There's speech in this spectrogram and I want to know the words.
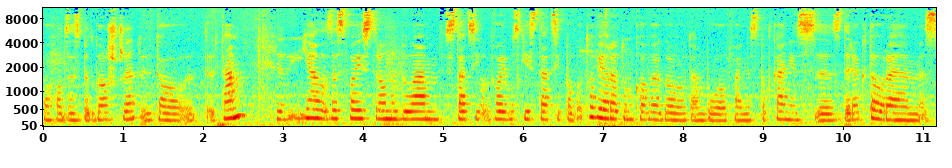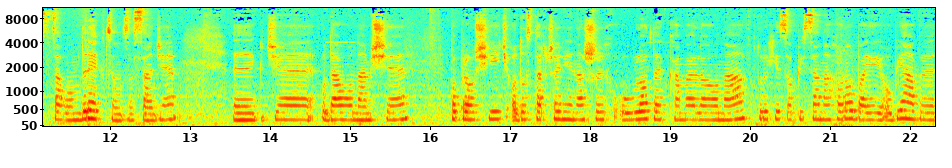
pochodzę z Bydgoszczy, to tam. Ja ze swojej strony byłam w stacji, Wojewódzkiej Stacji Pogotowia Ratunkowego. Tam było fajne spotkanie z, z dyrektorem, z całą dyrekcją w zasadzie, y, gdzie udało nam się poprosić o dostarczenie naszych ulotek kameleona, w których jest opisana choroba, jej objawy,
